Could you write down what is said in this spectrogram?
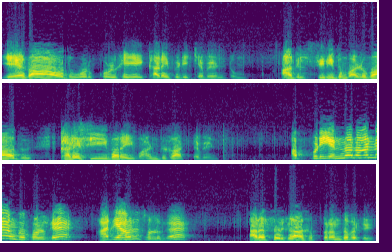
ஏதாவது ஒரு கொள்கையை கடைபிடிக்க வேண்டும். அதில் சிறிதும் வழுவாது கடைசி வரை வாழ்ந்து காட்ட வேண்டும். அப்படி என்னதானே உங்க கொள்கை? அதையாவது சொல்லுங்க. அரசர்களாக பிறந்தவர்கள்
